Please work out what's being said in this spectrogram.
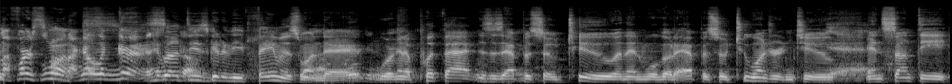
my first one. I gotta look good. We go. Gonna be famous one Yeah, day. we're gonna We're gonna put that. This is episode two, and then we'll go to episode two hundred and two. Yeah. And Santi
